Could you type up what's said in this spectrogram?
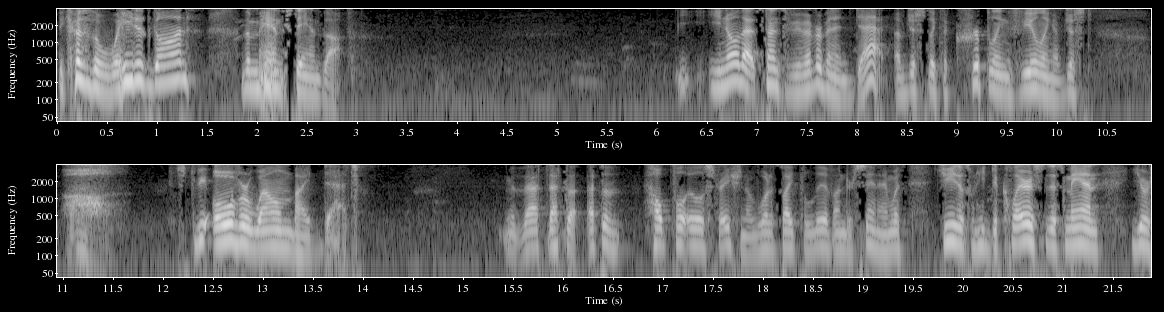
because the weight is gone, the man stands up. You know that sense if you've ever been in debt of just like the crippling feeling of just Oh, just to be overwhelmed by debt. That, that's, a, that's a helpful illustration of what it's like to live under sin. And with Jesus, when he declares to this man, Your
